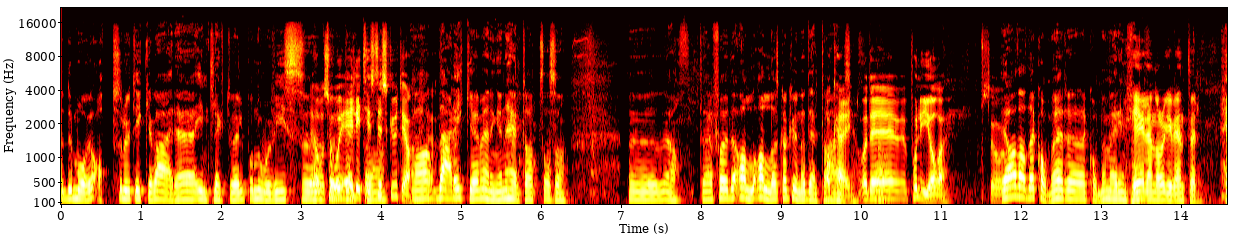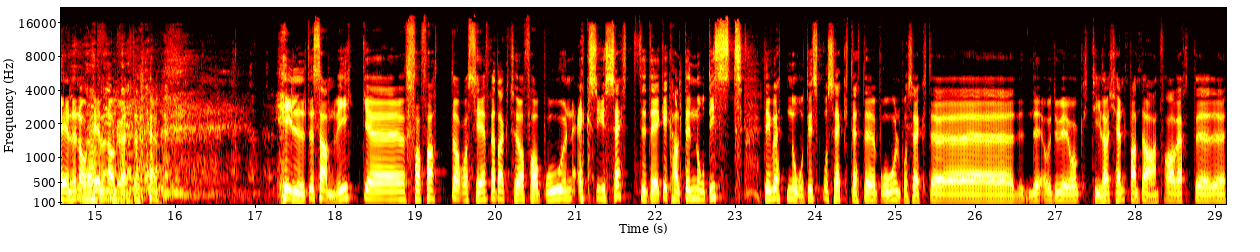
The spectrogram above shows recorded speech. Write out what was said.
du må jo absolutt ikke være intellektuell på noe vis. det høres jo elitistisk ut, ja. ja. Det er det ikke meningen i det hele tatt. Altså. ja, det er for det, alle, alle, skal kunne delta okay, her. Altså. Og det er på nyåret? Så. Ja da, det kommer, kommer mer info. Hele Norge venter. Hele Norge, hele Norge venter. Hilde Sandvik, eh, forfatter og sjefredaktør for Broen XYZ. Det jeg kalte nordist. Det er jo et nordisk prosjekt, dette Broen-prosjektet. Eh, og Du er jo også tidligere kjent annet for å ha vært eh,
